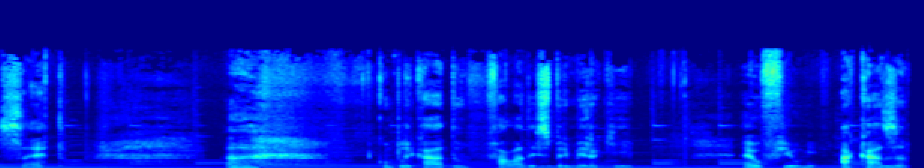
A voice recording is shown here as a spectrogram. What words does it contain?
certo? Ah, complicado falar desse primeiro aqui. É o filme A Casa.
